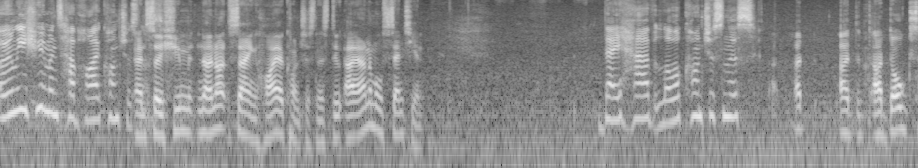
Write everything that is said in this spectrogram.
only humans have high consciousness. And so human. No, not saying higher consciousness. Do, are animals sentient? they have lower consciousness. Are, are dogs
